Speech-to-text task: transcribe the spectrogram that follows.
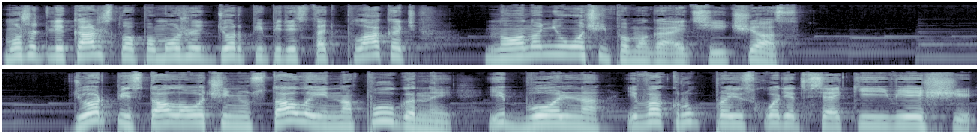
Может, лекарство поможет Дерпи перестать плакать, но оно не очень помогает сейчас. Дерпи стала очень усталой и напуганной, и больно, и вокруг происходят всякие вещи,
